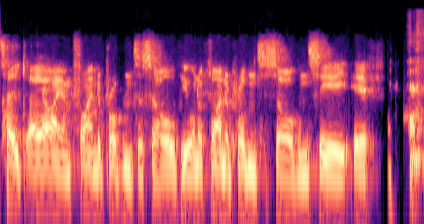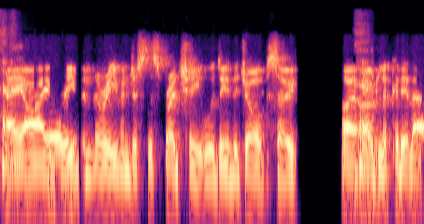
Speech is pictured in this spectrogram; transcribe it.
take AI and find a problem to solve. You want to find a problem to solve and see if AI or even or even just the spreadsheet will do the job. So I, yeah. I'd look at it that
